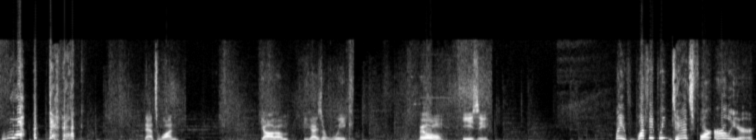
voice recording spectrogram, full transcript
What the heck? That's one. Got him. You guys are weak. Boom. Easy. Wait, what did we dance for earlier?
